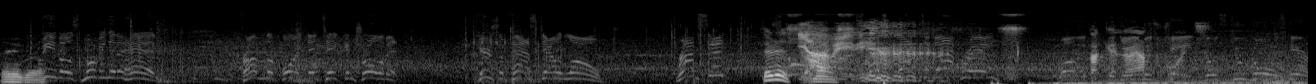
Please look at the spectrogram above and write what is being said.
There you go. Bevo's moving it ahead. From the point, they take control of it. Here's a pass down low. Robson, There it is. Yeah, nice. baby. Well, Fucking the game right off has the changed. points. Those two goals here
